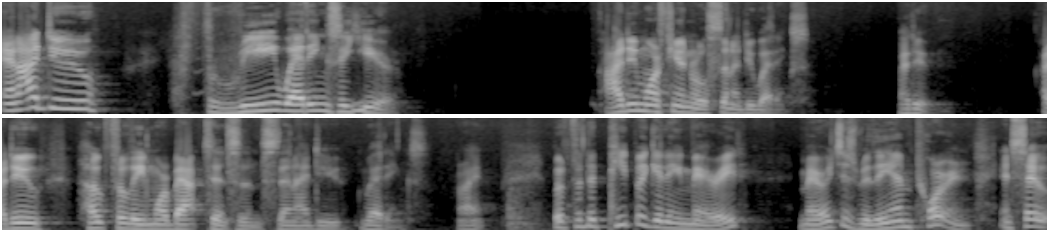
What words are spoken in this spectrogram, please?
And I do three weddings a year. I do more funerals than I do weddings. I do. I do, hopefully, more baptisms than I do weddings, right? But for the people getting married, marriage is really important. And so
